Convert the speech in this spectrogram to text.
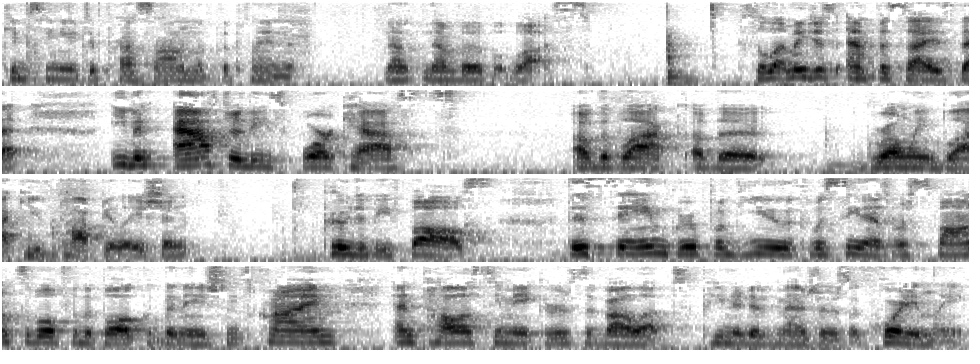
continued to press on with the plan nevertheless. So let me just emphasize that even after these forecasts of the black of the growing black youth population proved to be false, this same group of youth was seen as responsible for the bulk of the nation's crime, and policymakers developed punitive measures accordingly.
